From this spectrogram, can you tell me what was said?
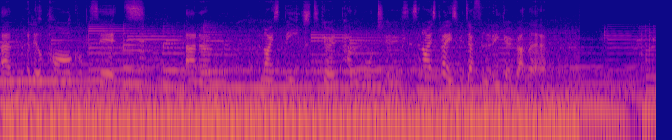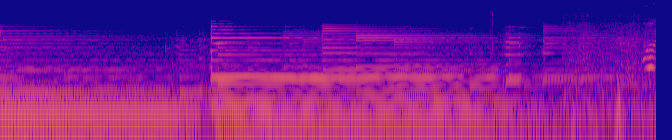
and a little park opposite, and um, a nice beach to go and paddleboard to. So it's a nice place. We definitely go back there. Well,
